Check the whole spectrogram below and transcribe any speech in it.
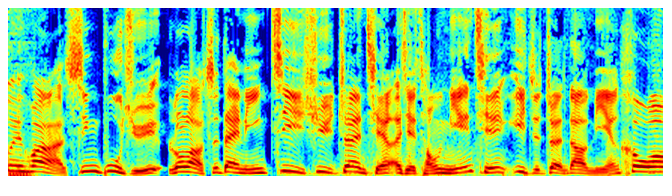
规划新布局，罗老师带您继续赚钱，而且从年前一直赚到年后哦。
